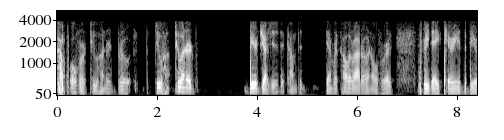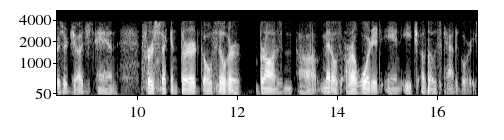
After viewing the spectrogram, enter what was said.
cup over 200 brew 200 beer judges that come to Denver, Colorado, and over a three-day period, the beers are judged, and first, second, third, gold, silver, bronze uh, medals are awarded in each of those categories.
